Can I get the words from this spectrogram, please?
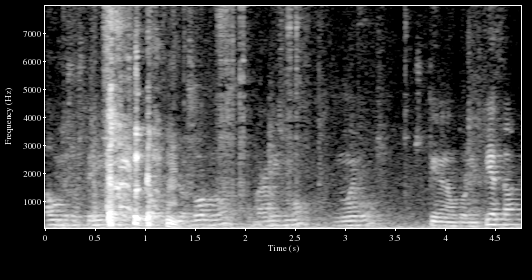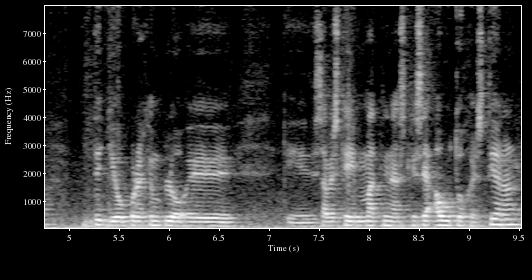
autosostenible. los, hornos, ahora mismo, nuevos, tienen autolimpieza. Yo, por ejemplo, eh, eh, sabes que hay máquinas que se autogestionan,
